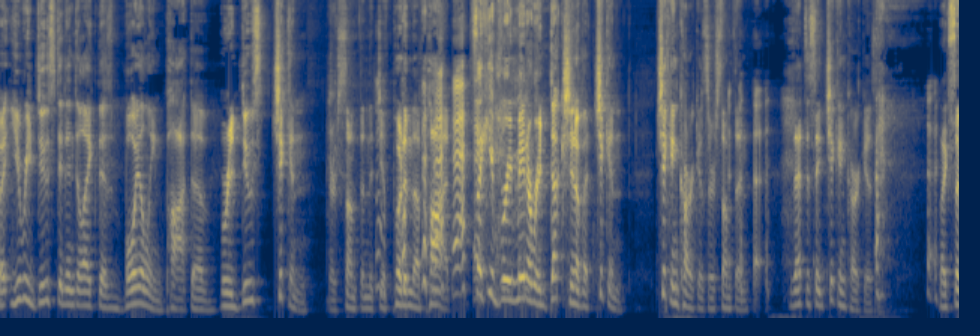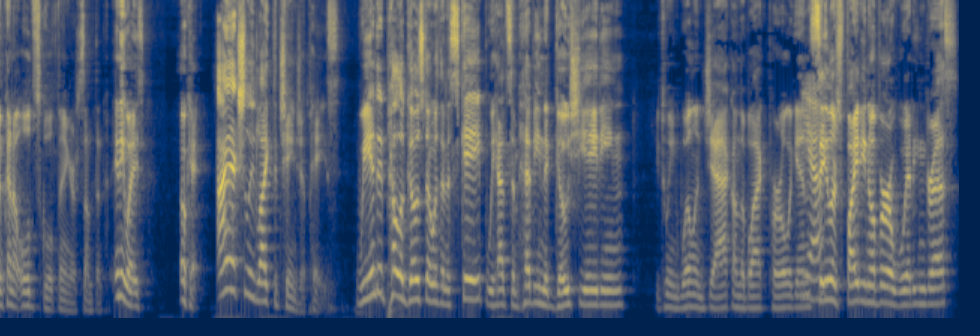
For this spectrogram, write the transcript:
But you reduced it into like this boiling pot of reduced chicken or something that you put in the pot. It's like you've made a reduction of a chicken, chicken carcass or something. Is that to say chicken carcass? Like some kind of old school thing or something. Anyways, okay. I actually like the change of pace. We ended Pelegosto with an escape. We had some heavy negotiating between Will and Jack on the Black Pearl again. Yeah. Sailors fighting over a wedding dress.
